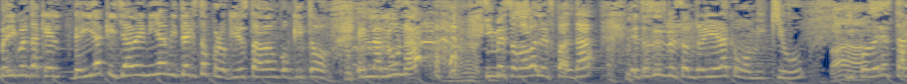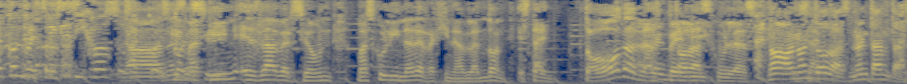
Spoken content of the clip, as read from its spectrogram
me di cuenta que él veía que ya venía mi texto, pero que yo estaba un poquito en la luna y me sobaba la espalda. Entonces me sonreía, era como mi cue. Y poder estar con nuestros hijos, o sea, No, con- no es con- Martín es la versión masculina de Regina Blandón. Está en todas las En todas. películas. No, no en todas, no en tantas.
